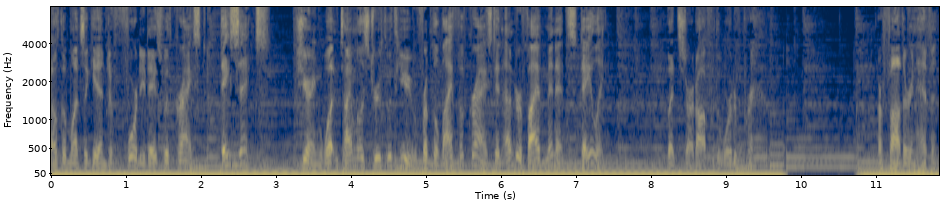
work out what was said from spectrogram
Welcome once again to 40 Days with Christ, Day 6, sharing one timeless truth with you from the life of Christ in under 5 minutes daily. Let's start off with a word of prayer. Our Father in heaven,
